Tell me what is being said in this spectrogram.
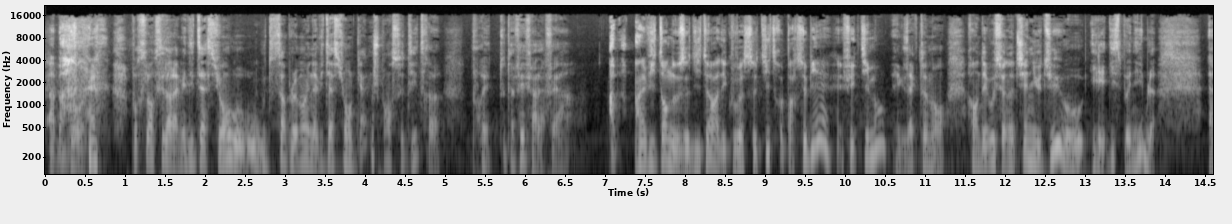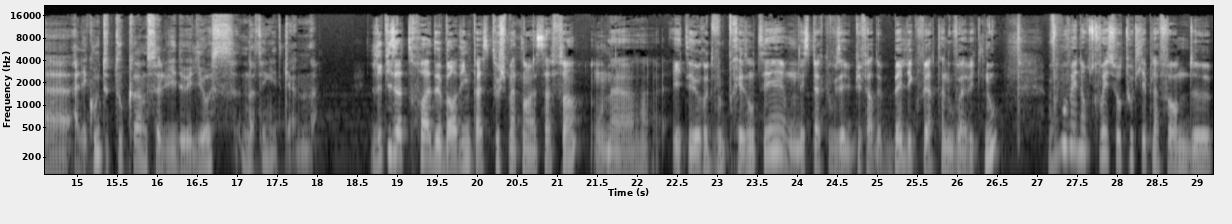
Ah bah. Pour, se lancer dans la méditation ou, tout simplement une invitation au calme, je pense que ce titre pourrait tout à fait faire l'affaire. Ah bah, invitant nos auditeurs à découvrir ce titre par ce biais, effectivement. Exactement. Rendez-vous sur notre chaîne YouTube où il est disponible euh, à l'écoute, tout comme celui de Helios, Nothing It Can. L'épisode 3 de Boarding Pass touche maintenant à sa fin. On a été heureux de vous le présenter. On espère que vous avez pu faire de belles découvertes à nouveau avec nous. Vous pouvez nous retrouver sur toutes les plateformes de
